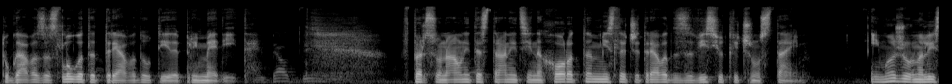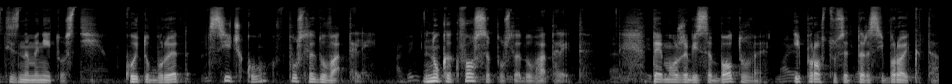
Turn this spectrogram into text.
тогава заслугата трябва да отиде при медиите. В персоналните страници на хората мисля, че трябва да зависи от личността им – има журналисти знаменитости, които броят всичко в последователи. Но какво са последователите? Те може би са ботове и просто се търси бройката.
